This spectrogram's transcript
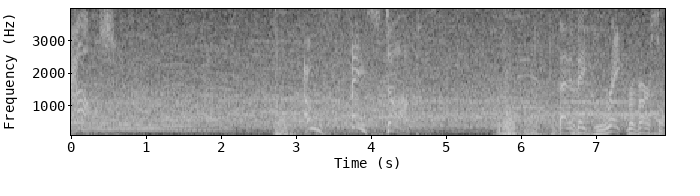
Ouch. Oh, face stop. That is a great reversal.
